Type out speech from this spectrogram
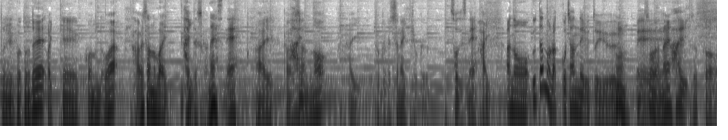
ということで、はい、えー、今度は河合さんの場合ですかね。はい、ねはい、河合さんの、はい、はい、特別な一曲。そうですね。はい、あの歌のラッコチャンネルという、うん、えー、そうだね。はい、ずっと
